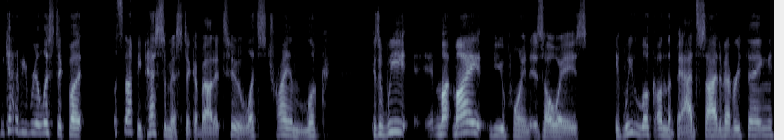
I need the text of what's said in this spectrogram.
we got to be realistic, but let's not be pessimistic about it too. Let's try and look because if we, my, my viewpoint is always if we look on the bad side of everything,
